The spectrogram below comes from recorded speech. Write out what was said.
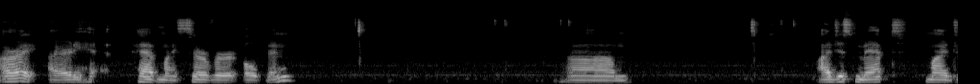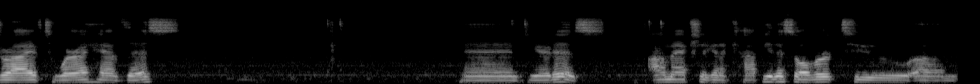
Alright, I already ha have my server open. Um, I just mapped my drive to where I have this and here it is I'm actually going to copy this over to um,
